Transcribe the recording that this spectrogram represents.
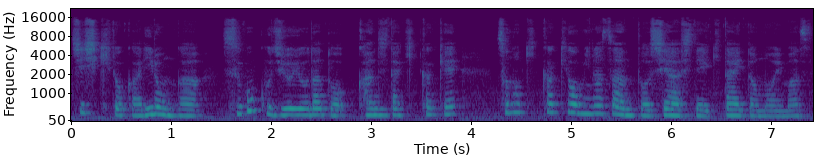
知識とか理論がすごく重要だと感じたきっかけそのきっかけを皆さんとシェアしていきたいと思います。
